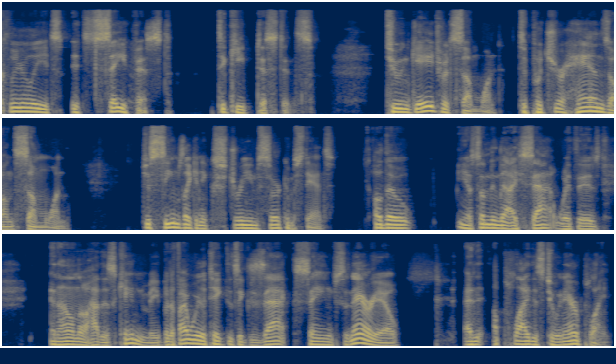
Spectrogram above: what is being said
Clearly it's it's safest to keep distance, to engage with someone, to put your hands on someone just seems like an extreme circumstance. although you know something that I sat with is, and I don't know how this came to me, but if I were to take this exact same scenario and apply this to an airplane,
